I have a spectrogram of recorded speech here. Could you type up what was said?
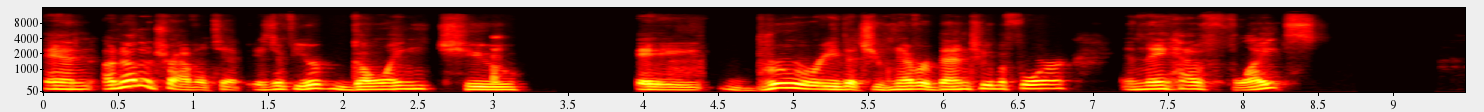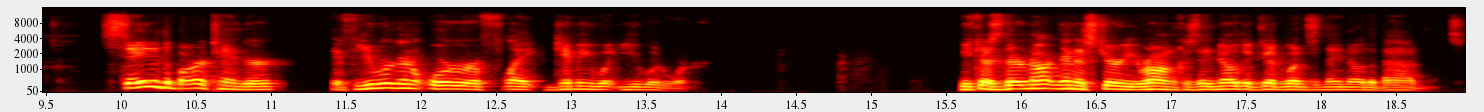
And another travel tip is if you're going to a brewery that you've never been to before and they have flights, say to the bartender, if you were going to order a flight, give me what you would order. Because they're not going to steer you wrong because they know the good ones and they know the bad ones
